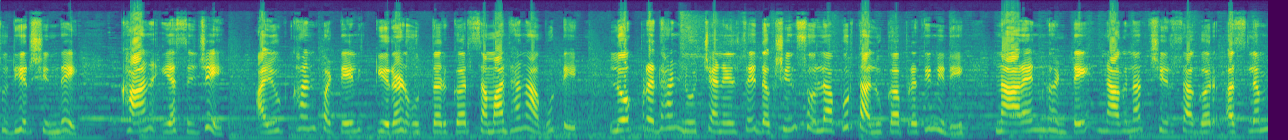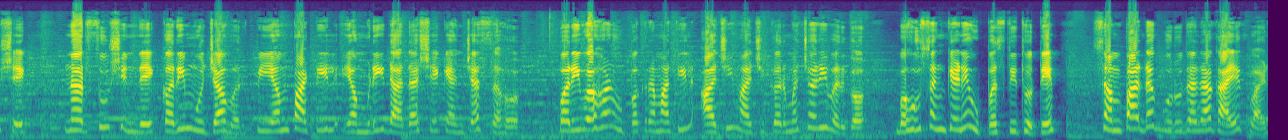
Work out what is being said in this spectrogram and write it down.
सुधीर शिंदे खान एस जे आयुब खान पटेल किरण उत्तरकर समाधान आबुटे लोकप्रधान न्यूज चॅनेलचे दक्षिण सोलापूर तालुका प्रतिनिधी नारायण घंटे नागनाथ क्षीरसागर असलम शेख नरसू शिंदे करीम मुजावर पी एम पाटील यमडी दादा शेख यांच्यासह परिवहन उपक्रमातील आजी माजी कर्मचारी वर्ग बहुसंख्येने उपस्थित होते. संपादक गुरुदादा गायकवाड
